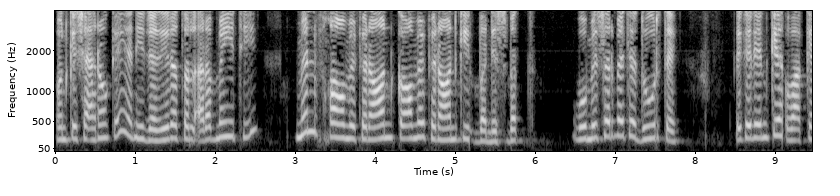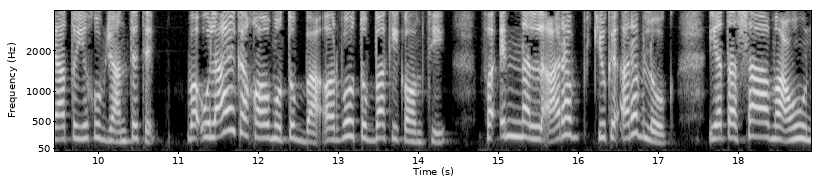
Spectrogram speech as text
ان کے شہروں کے یعنی جزیرت العرب میں ہی تھی۔ من قوم فرعون قوم فرعون کی بنسبت وہ مصر میں تھے، دور تھے۔ لیکن ان کے واقعات تو یہ خوب جانتے تھے۔ وہ الا کا قوم تبا اور وہ تبا کی قوم تھی۔ فن العرب، کیونکہ ارب لوگ یتسا معاون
